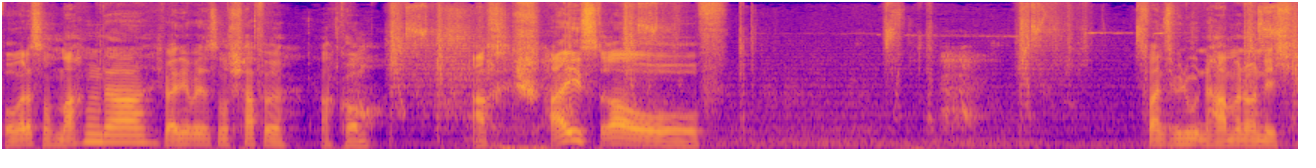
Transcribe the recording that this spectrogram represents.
Wollen wir das noch machen da? Ich weiß nicht, ob ich das noch schaffe. Ach komm. Ach, scheiß drauf. 20 Minuten haben wir noch nicht.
